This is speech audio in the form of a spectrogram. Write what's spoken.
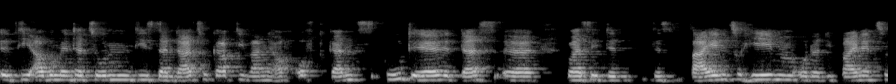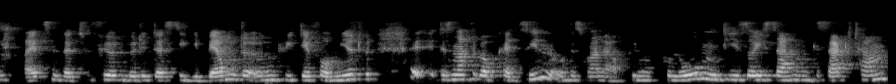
äh, die Argumentationen, die es dann dazu gab, die waren ja auch oft ganz gut, äh, dass äh, quasi das Bein zu heben oder die Beine zu spreizen dazu führen würde, dass die Gebärmutter irgendwie deformiert wird. Das macht überhaupt keinen Sinn. Und es waren ja auch Gynäkologen, die solche Sachen gesagt haben.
